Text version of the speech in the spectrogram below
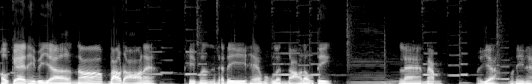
ok, thì bây giờ nó báo đỏ nè. Thì mình sẽ đi theo một lệnh đỏ đầu tiên. Là năm. Bây giờ, mình đi nè.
